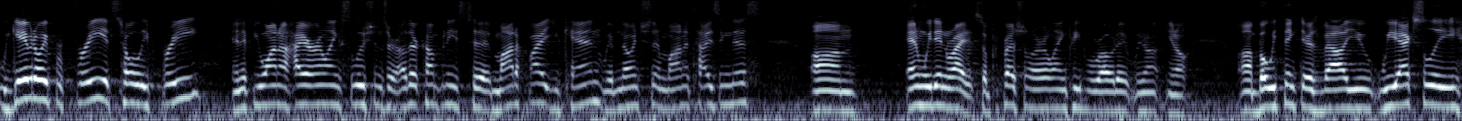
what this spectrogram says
We gave it away for free. It's totally free. And if you want to hire Erlang Solutions or other companies to modify it, you can. We have no interest in monetizing this. Um, and we didn't write it. So professional Erlang people wrote it. We don't, you know. Um, but we think there's value. We actually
